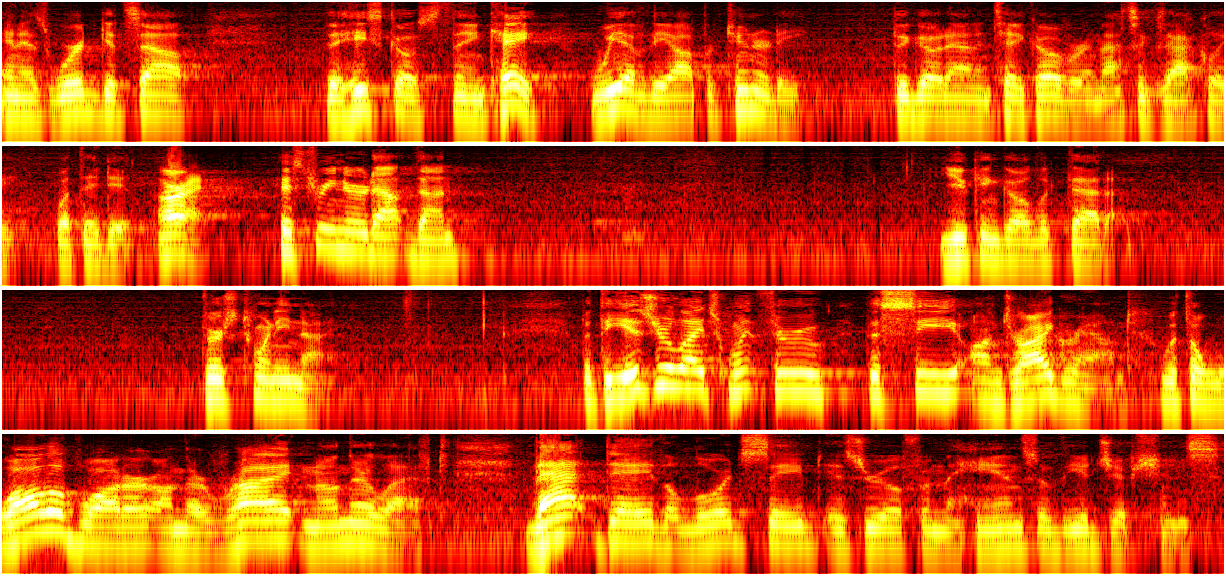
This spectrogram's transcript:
And as word gets out, the Hyksos think, hey, we have the opportunity to go down and take over, and that's exactly what they do. All right, history nerd out done. You can go look that up. Verse 29. But the Israelites went through the sea on dry ground, with a wall of water on their right and on their left. That day the Lord saved Israel from the hands of the Egyptians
